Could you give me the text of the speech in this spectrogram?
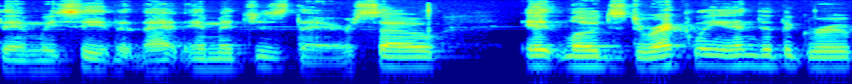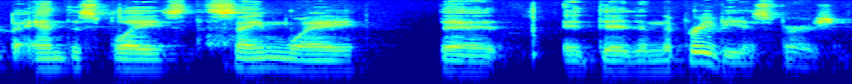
then we see that that image is there. So it loads directly into the group and displays the same way that it did in the previous version.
